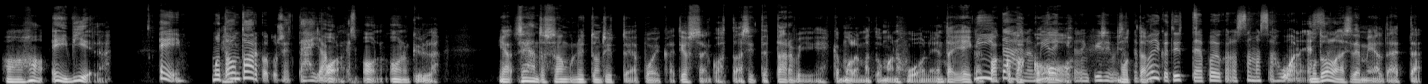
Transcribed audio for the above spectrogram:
Aha, ei vielä. Ei, mutta Ei. on tarkoitus, että he On, jakaisivat. on, on kyllä. Ja sehän tuossa on, kun nyt on tyttö ja poika, että jossain kohtaa sitten tarvii ehkä molemmat oman huoneen. Tai ei kai Niin, pakko pakko on ole. kysymys, mutta- että voiko tyttö ja poika olla samassa huoneessa? Mutta ollaan sitä mieltä, että,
